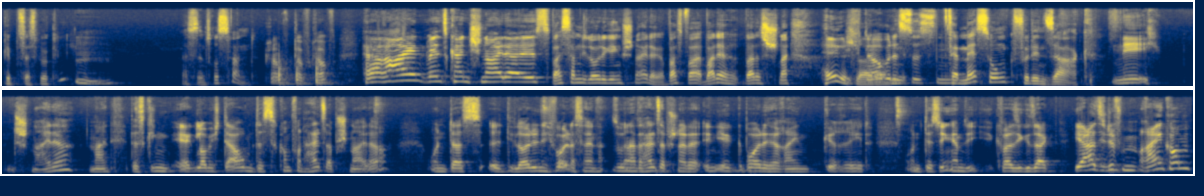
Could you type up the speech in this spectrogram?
Gibt es das wirklich? Mhm. Das ist interessant. Klopf, klopf, klopf. Herein, wenn es kein Schneider ist. Was haben die Leute gegen Schneider? gehabt? Was war, war, der, war das Schneider? Helge Ich Schneider. glaube, das ist ein. Vermessung für den Sarg. Nee, ich. Schneider? Nein, das ging eher, glaube ich, darum, das kommt von Halsabschneider. Und dass äh, die Leute nicht wollten, dass ein sogenannter Halsabschneider in ihr Gebäude hereingerät. Und deswegen haben sie quasi gesagt: Ja, sie dürfen reinkommen,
